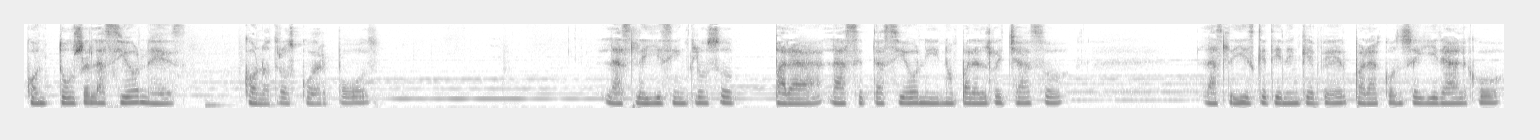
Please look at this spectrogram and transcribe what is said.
con tus relaciones con otros cuerpos, las leyes incluso para la aceptación y no para el rechazo, las leyes que tienen que ver para conseguir algo,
